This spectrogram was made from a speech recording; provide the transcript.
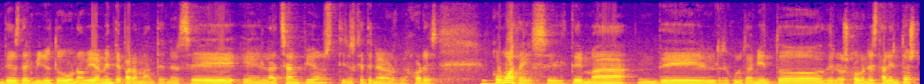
desde el minuto uno. Obviamente, para mantenerse en la Champions tienes que tener a los mejores. ¿Cómo hacéis el tema del reclutamiento de los jóvenes talentos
